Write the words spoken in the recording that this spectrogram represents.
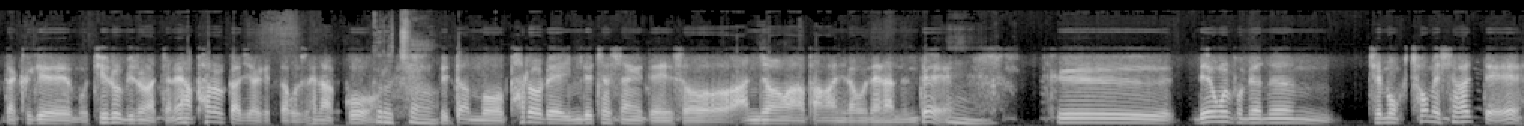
일단 그게 뭐 뒤로 밀어놨잖아요. 한 8월까지 하겠다고 해놨고. 그렇죠. 일단 뭐 8월에 임대차 시장에 대해서 안정화 방안이라고 내놨는데, 음. 그 내용을 보면은 제목 처음에 시작할 때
